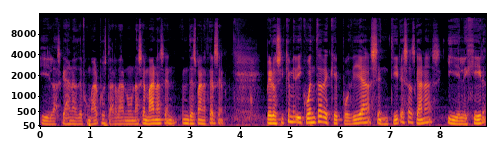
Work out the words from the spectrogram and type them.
y las ganas de fumar pues tardan unas semanas en, desvanecerse. Pero sí que me di cuenta de que podía sentir esas ganas y elegir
